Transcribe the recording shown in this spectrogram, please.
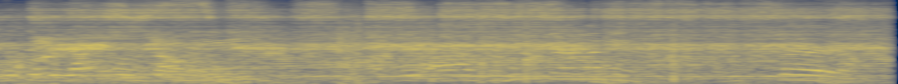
Ito bigak ko sa mga Ito ang mga naman eh. Mr.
